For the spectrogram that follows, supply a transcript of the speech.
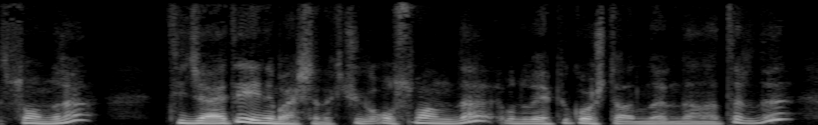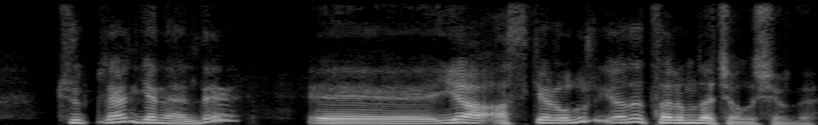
sonra ticarete yeni başladık. Çünkü Osmanlı'da bunu Vehbi Koç da anılarında. Türkler genelde e, ya asker olur ya da tarımda çalışırdı.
